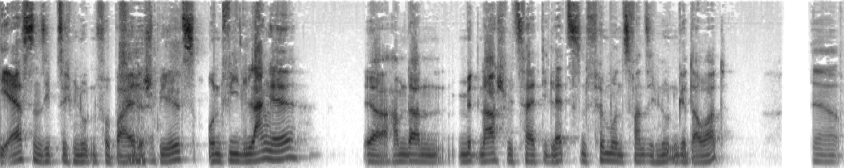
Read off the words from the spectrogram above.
die ersten 70 Minuten vorbei des Spiels und wie lange ja, haben dann mit Nachspielzeit die letzten 25 Minuten gedauert. Ja,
